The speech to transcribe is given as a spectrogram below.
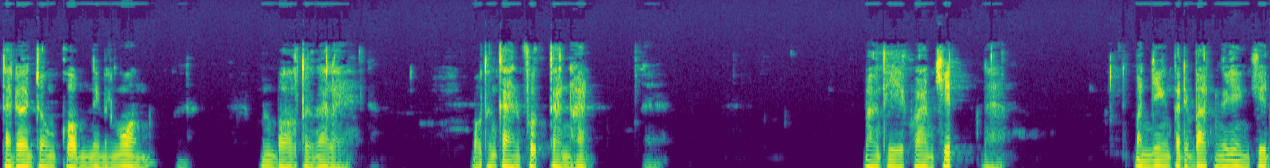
แต่เดินจงกรมนี่มันง่วง มันบอกถึงอะไร บอกถึงการฝึกการหัด บางทีความคิดนะมันยิ่งปฏิบัติก็ยิ่งคิด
